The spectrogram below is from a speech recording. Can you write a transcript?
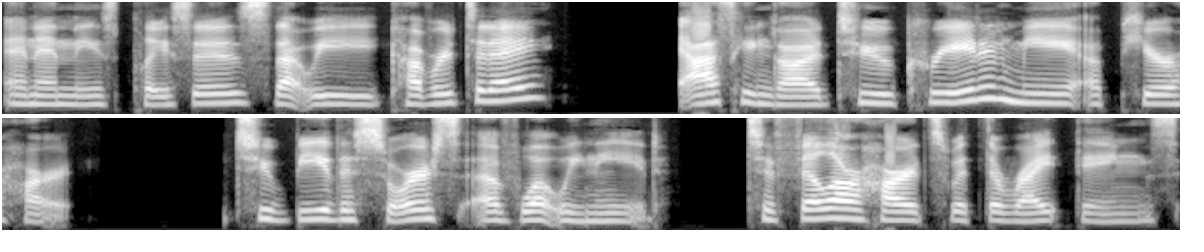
and in these places that we covered today asking God to create in me a pure heart, to be the source of what we need, to fill our hearts with the right things,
